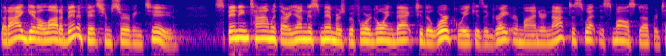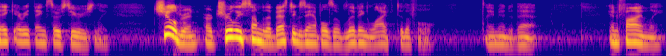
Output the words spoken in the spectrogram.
but I get a lot of benefits from serving too. Spending time with our youngest members before going back to the work week is a great reminder not to sweat the small stuff or take everything so seriously. Children are truly some of the best examples of living life to the full. Amen to that. And finally,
